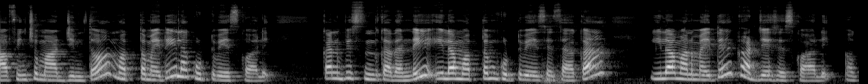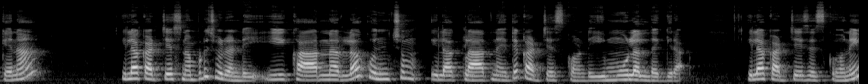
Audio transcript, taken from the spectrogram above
హాఫ్ ఇంచు మార్జిన్తో మొత్తం అయితే ఇలా కుట్టు వేసుకోవాలి. కనిపిస్తుంది కదండి? ఇలా మొత్తం కుట్టు వేసేసాక ఇలా మనమైతే కట్ చేసేసుకోవాలి. ఓకేనా? ఇలా కట్ చేసినప్పుడు చూడండి ఈ కార్నర్లో కొంచెం ఇలా క్లాత్ని అయితే కట్ చేసుకోండి ఈ మూలల దగ్గర. ఇలా కట్ చేసేసుకొని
